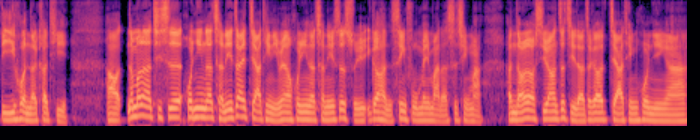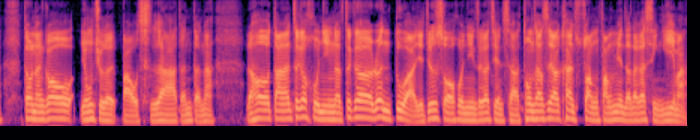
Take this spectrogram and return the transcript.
离婚的课题。好，那么呢，其实婚姻的成立在家庭里面，婚姻的成立是属于一个很幸福美满的事情嘛。很多人都希望自己的这个家庭婚姻啊，都能够永久的保持啊，等等啊。然后，当然这个婚姻的这个韧度啊，也就是说婚姻这个坚持啊，通常是要看双方面的那个心意嘛。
